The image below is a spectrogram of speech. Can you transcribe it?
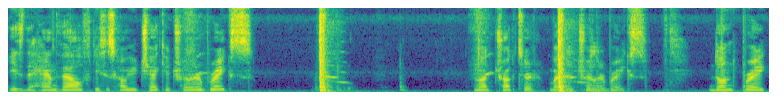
is the hand valve. This is how you check your trailer brakes. Not tractor but the trailer brakes. Don't brake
